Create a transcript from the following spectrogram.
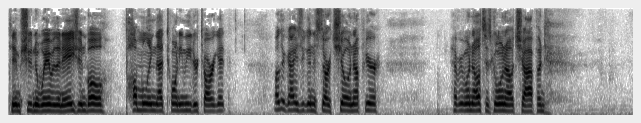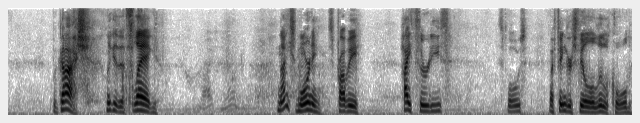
Tim shooting away with an Asian bow, pummeling that 20 meter target. Other guys are going to start showing up here. Everyone else is going out shopping. But gosh, look at the flag. Nice morning. It's probably high 30s, I suppose. My fingers feel a little cold.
